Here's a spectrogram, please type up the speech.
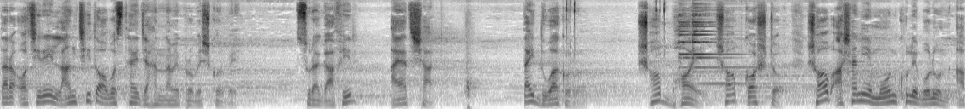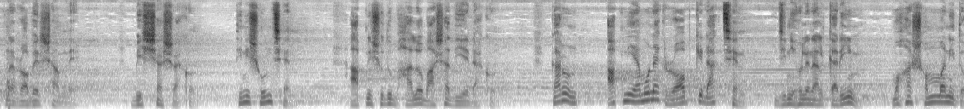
তারা অচিরেই লাঞ্ছিত অবস্থায় জাহান্নামে প্রবেশ করবে। সুরা গাফির, আয়াত ষাট। তাই দোয়া করুন। সব ভয়, সব কষ্ট, সব আশা নিয়ে মন খুলে বলুন আপনার রবের সামনে। বিশ্বাস রাখুন, তিনি শুনছেন। আপনি শুধু ভালোবাসা দিয়ে ডাকুন। কারণ আপনি এমন এক রবকে ডাকছেন, যিনি হলেন আল করিম মহাসম্মানিত,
